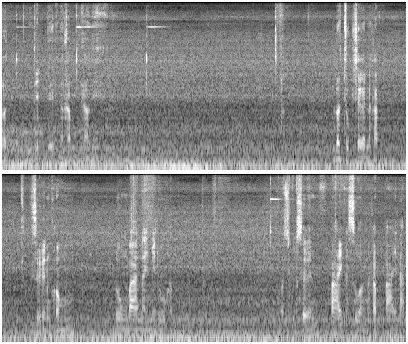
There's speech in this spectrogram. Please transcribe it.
รถ ติดเยอะนะครับแถวนี้ รถฉุกเฉินนะครับ ฉุกเฉินของโรงพยาบาลไหนไม่รู้ครับรถฉุกเฉินป้ายกระทรวงนะครับ ป้ายรัฐ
